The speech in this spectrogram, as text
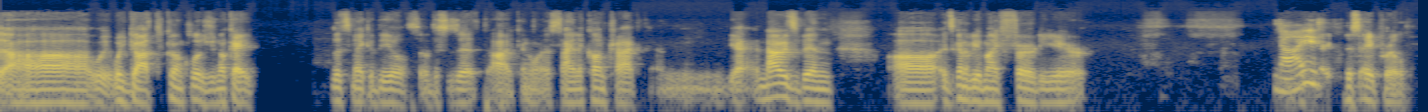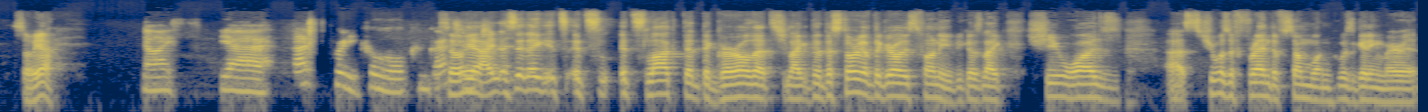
uh, we, we got to conclusion. Okay, let's make a deal. So this is it. I can sign a contract, and yeah, and now it's been uh, it's going to be my third year. Nice. This April. So yeah. Nice. Yeah, that's pretty cool. Congratulations. So yeah, I, I said like it's it's it's luck that the girl that's like the, the story of the girl is funny because like she was uh, she was a friend of someone who was getting married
